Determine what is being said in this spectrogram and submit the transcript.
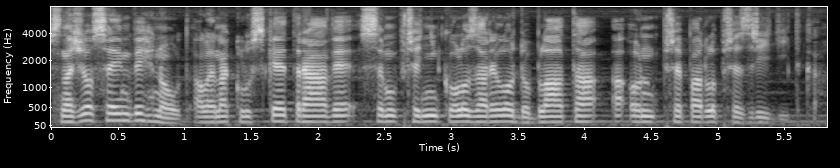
Snažil se jim vyhnout, ale na kluské trávě se mu přední kolo zarilo do bláta a on přepadl přes řídítka.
